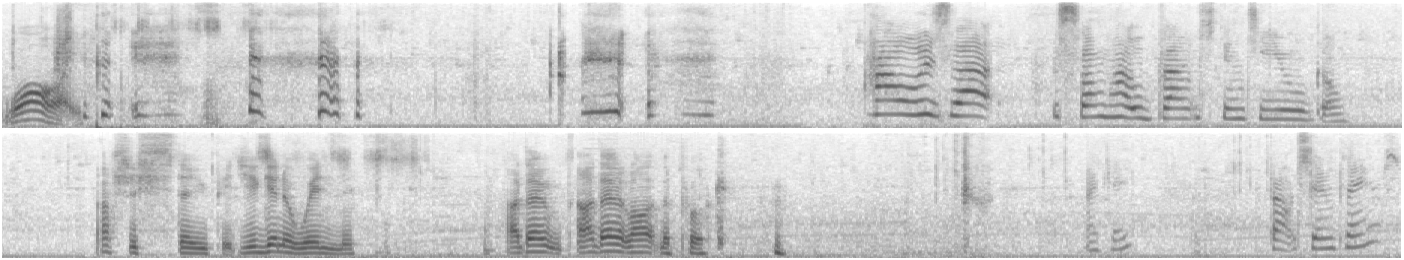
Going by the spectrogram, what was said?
Why? How is that somehow bounced into your goal? That's just stupid. You're gonna win this. I don't. I don't like the puck. Okay. Bouncing players.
